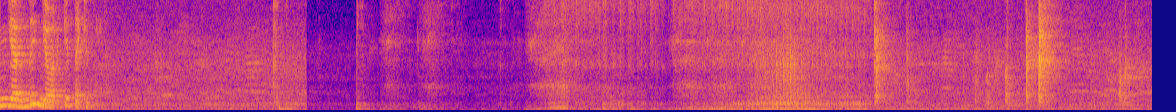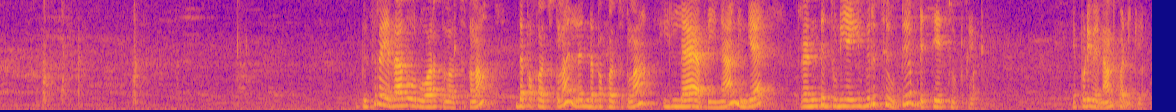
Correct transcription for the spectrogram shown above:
இங்கேருந்து இங்கே வரைக்கும் தைக்க போகிறோம் பிசுரை ஏதாவது ஒரு ஓரத்தில் வச்சுக்கலாம். இந்த பக்கம் வச்சுக்கலாம். இல்லை இந்த பக்கம் வச்சுக்கலாம். இல்லை அப்படின்னா நீங்கள் ரெண்டு துணியையும் விரித்து விட்டு அப்படி தேய்ச்சி விட்டுக்கலாம். எப்படி வேணாலும் பண்ணிக்கலாம்.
